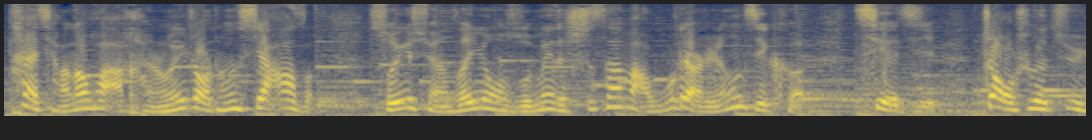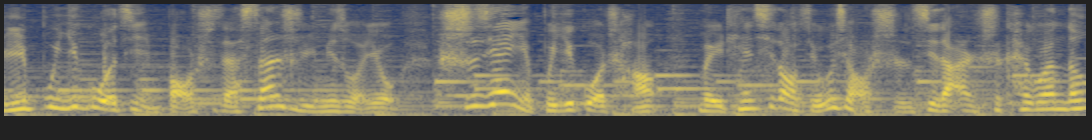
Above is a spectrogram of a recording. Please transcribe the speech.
太强的话很容易造成瞎子。所以选择用祖妹的十三瓦五点零即可。切记，照射距离不宜过近，保持在三十厘米左右，时间也不宜过长，每天七到九小时，记得按时开关灯。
